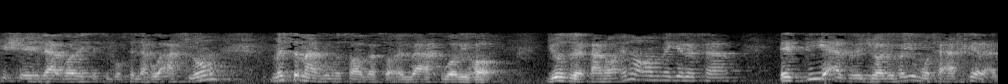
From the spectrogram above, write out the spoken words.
که شیخ درباره کسی گفته له و اصلا مثل مرحوم صاحب وسائل و اخباری ها جزء قرائن عامه گرفتن ادی از رجالی های متأخر از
